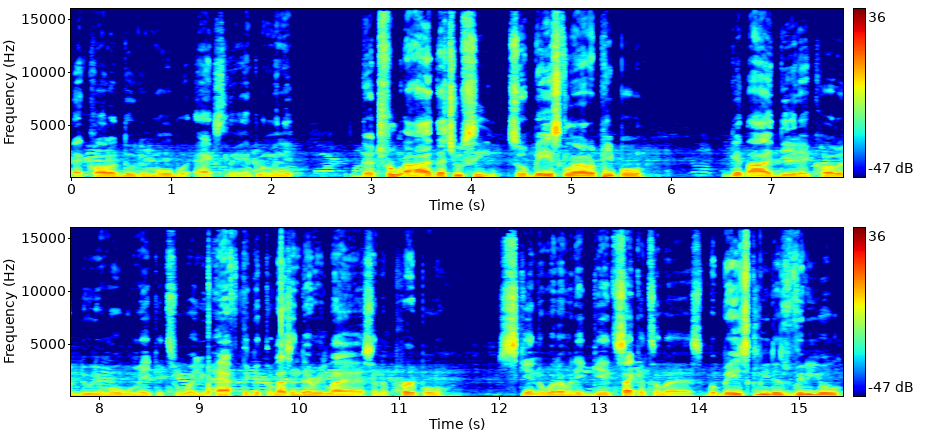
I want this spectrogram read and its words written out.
that Call of Duty Mobile actually implemented the true odd that you see. So basically, a lot of people get the idea that Call of Duty Mobile make it to where you have to get the legendary last and the purple skin or whatever they get second to last. But basically, this video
